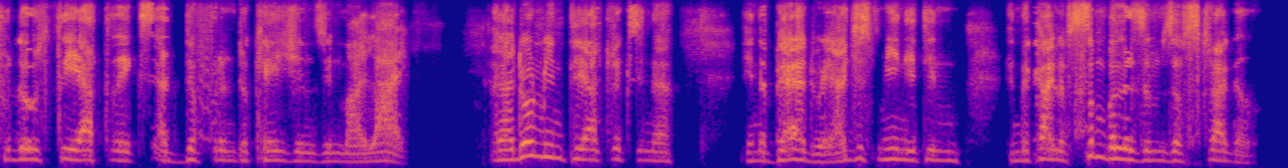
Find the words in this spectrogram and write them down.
to those theatrics at different occasions in my life. And I don't mean theatrics in a, in a bad way. I just mean it in, in the kind of symbolisms of struggle.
